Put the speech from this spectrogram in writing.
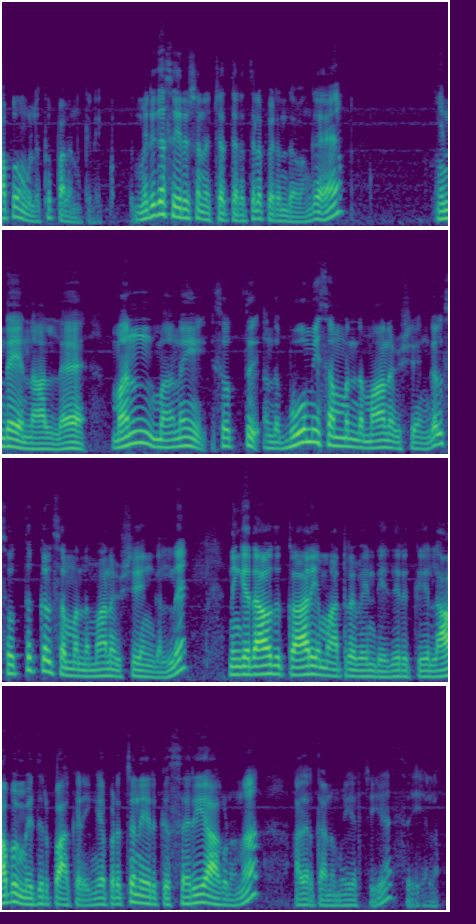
அப்போ உங்களுக்கு பலன் கிடைக்கும். மிருகசீரிஷ நட்சத்திரத்தில் பிறந்தவங்க இன்றைய நாளில் மண் மனை சொத்து அந்த பூமி சம்பந்தமான விஷயங்கள் சொத்துக்கள் சம்பந்தமான விஷயங்களில் நீங்கள் ஏதாவது காரியம் மாற்ற வேண்டியது இருக்குது லாபம் எதிர்பார்க்குறீங்க பிரச்சனை இருக்குது சரியாகணும்னா அதற்கான முயற்சியை செய்யலாம்.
